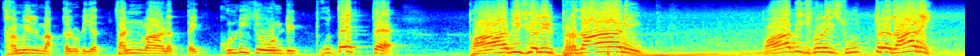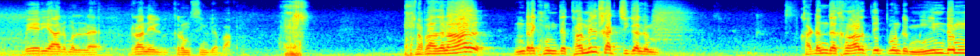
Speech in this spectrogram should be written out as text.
தமிழ் மக்களுடைய தன்மானத்தை குழி தோண்டி புதைத்த பாவிகளில் பிரதானி பாவிகளை சூத்திரதாரி வேறு யாருமல்ல ரணில் விக்ரம் சிங்கபாகம் அப்போ அதனால் இன்றைக்கு இந்த தமிழ் கட்சிகளும் கடந்த காலத்தை போன்று மீண்டும்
